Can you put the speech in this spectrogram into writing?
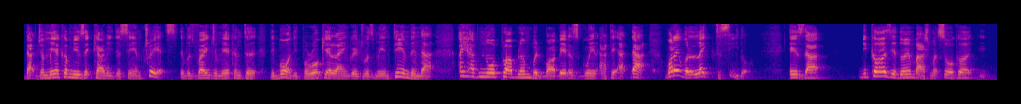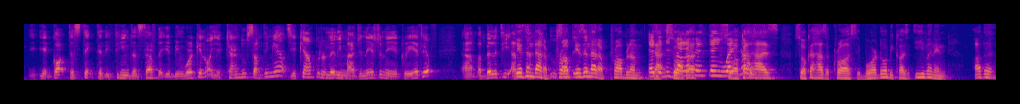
that Jamaica music carried the same traits. It was very Jamaican to the bone. The parochial language was maintained in that. I have no problem with Barbados going at it at that. What I would like to see though is that because you're doing Bashment Soca, you, got to stick to the themes and stuff that you've been working on. You can't do something else. You can't put a little imagination in your creative um, ability. And, Isn't that and a problem? Isn't that a problem It's a that soca, right has soca has across the board though? Because even in other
